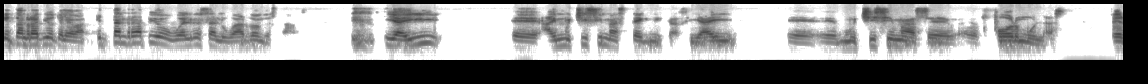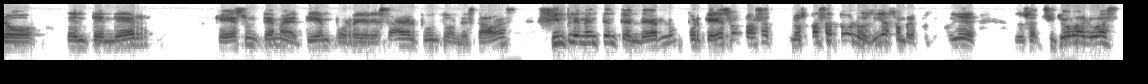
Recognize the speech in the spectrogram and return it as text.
¿qué tan rápido te levantas? ¿Qué tan rápido vuelves al lugar donde estabas? Y ahí eh, hay muchísimas técnicas y hay eh, eh, muchísimas fórmulas, pero entender que es un tema de tiempo, regresar al punto donde estabas, simplemente entenderlo, porque eso pasa, nos pasa todos los días, hombre. Pues, oye, si tú evalúas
